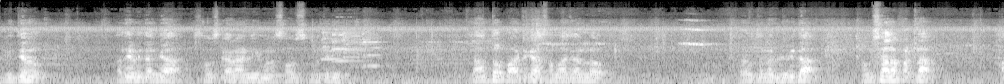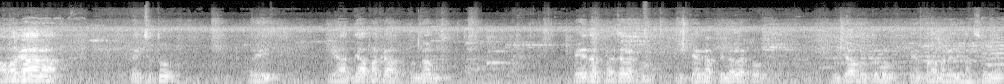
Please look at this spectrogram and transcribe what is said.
విద్యను అదేవిధంగా సంస్కారాన్ని మన సంస్కృతిని దాంతో పాటుగా సమాజంలో జరుగుతున్న వివిధ అంశాల పట్ల అవగాహన పెంచుతూ మరి ఈ అధ్యాపక బృందం పేద ప్రజలకు ముఖ్యంగా పిల్లలకు విద్యాబుద్ధులు నేర్పడం అనేది హర్షణీయం.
